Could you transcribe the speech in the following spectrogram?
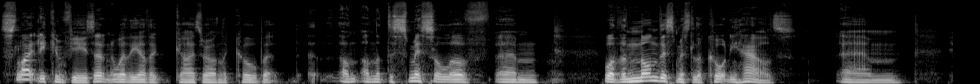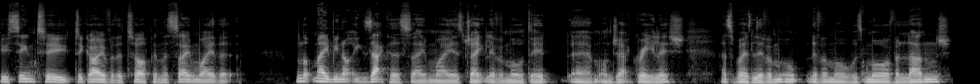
slightly confused. I don't know whether the other guys were on the call, but on on the dismissal of um, well, the non-dismissal of Courtney Howes, um, who seemed to to go over the top in the same way that not maybe not exactly the same way as Jake Livermore did um, on Jack Grealish. I suppose Livermore, Livermore was more of a lunge,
